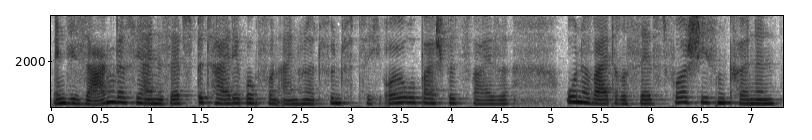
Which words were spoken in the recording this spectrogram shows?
Wenn Sie sagen, dass Sie eine Selbstbeteiligung von 150 Euro beispielsweise ohne weiteres selbst vorschießen können,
